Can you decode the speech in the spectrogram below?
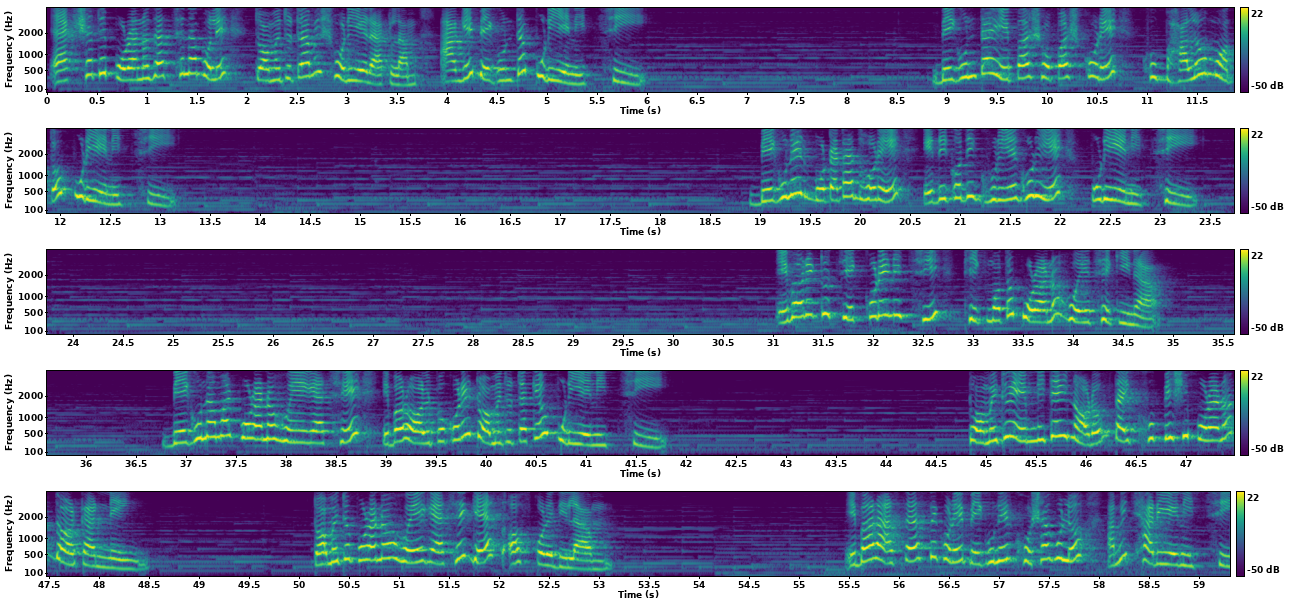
একসাথে পোড়ানো যাচ্ছে না বলে টমেটোটা আমি সরিয়ে রাখলাম। আগে বেগুনটা পুড়িয়ে নিচ্ছি। বেগুনটা এপাশ ওপাশ করে খুব ভালো মতো পুড়িয়ে নিচ্ছি। বেগুনের বোটাটা ধরে এদিক ওদিক ঘুরিয়ে ঘুরিয়ে পুড়িয়ে নিচ্ছি। এবার একটু চেক করে নিচ্ছি ঠিক মতো পোড়ানো হয়েছে কি না বেগুন আমার পোড়ানো হয়ে গেছে, এবার অল্প করে টমেটোটাকেও পুড়িয়ে নিচ্ছি। টমেটো এমনিতেই নরম, তাই খুব বেশি পোড়ানোর দরকার নেই। টমেটো পোড়ানো হয়ে গেছে, গ্যাস অফ করে দিলাম। এবার আস্তে আস্তে করে বেগুনের খোসাগুলো আমি ছাড়িয়ে নিচ্ছি।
